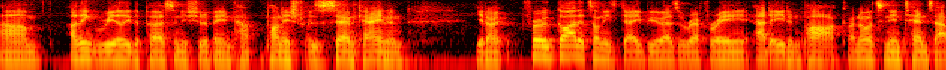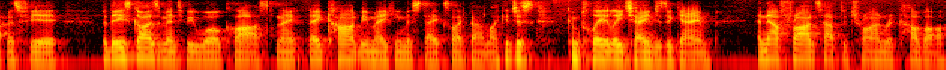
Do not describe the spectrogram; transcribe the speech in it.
um, I think really the person who should have been pu- punished was Sam Cane. And, you know, for a guy that's on his debut as a referee at Eden Park, I know it's an intense atmosphere, but these guys are meant to be world class and they, they can't be making mistakes like that. Like it just completely changes the game. And now France have to try and recover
